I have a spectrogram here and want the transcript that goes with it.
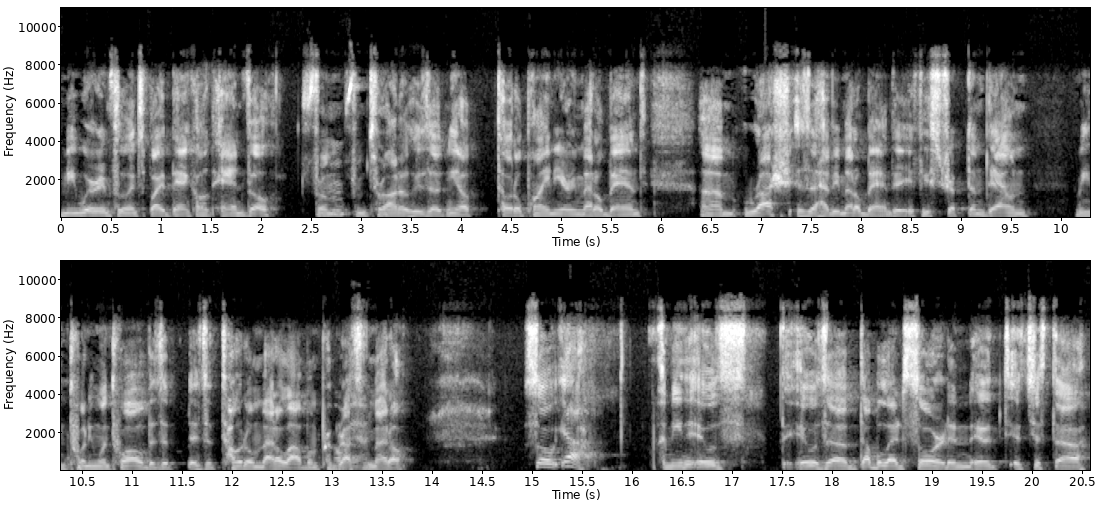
I mean, we're influenced by a band called Anvil from mm-hmm. from Toronto, who's a you know total pioneering metal band. Um, Rush is a heavy metal band. If you strip them down, I mean, Twenty One Twelve is a is a total metal album, progressive oh, yeah. metal. So yeah, I mean, it was it was a double edged sword, and it, it's just. Uh,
